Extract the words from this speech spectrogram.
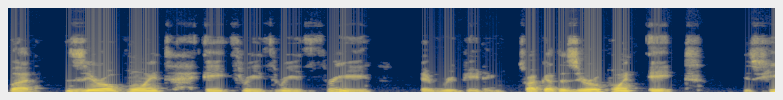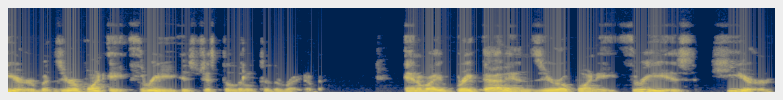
But 0.8333 it repeating. So I've got the 0.8 is here, but 0.83 is just a little to the right of it. And if I break that in, 0.83 is here,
